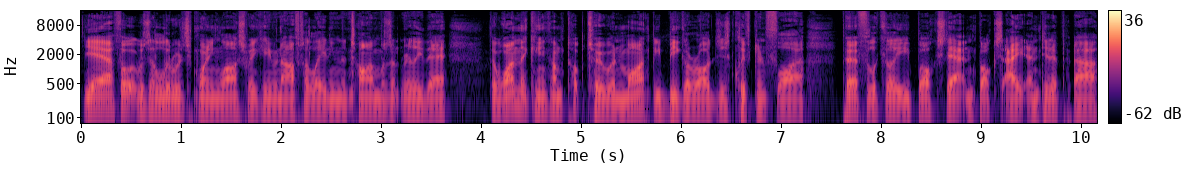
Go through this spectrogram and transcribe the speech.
Yeah, I thought it was a little disappointing last week, even after leading. The time wasn't really there. The one that can come top two and might be bigger odds is Clifton Flyer. Perfectly boxed out in box eight and did a uh,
